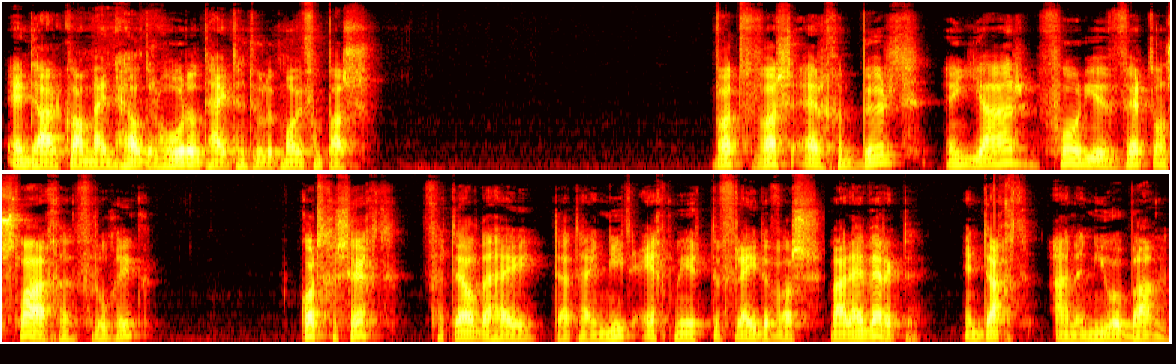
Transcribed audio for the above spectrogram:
En daar kwam mijn helderhorendheid natuurlijk mooi van pas. Wat was er gebeurd een jaar voor je werd ontslagen? vroeg ik. Kort gezegd vertelde hij dat hij niet echt meer tevreden was waar hij werkte en dacht aan een nieuwe baan.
